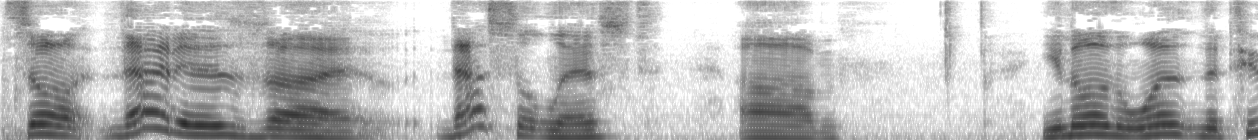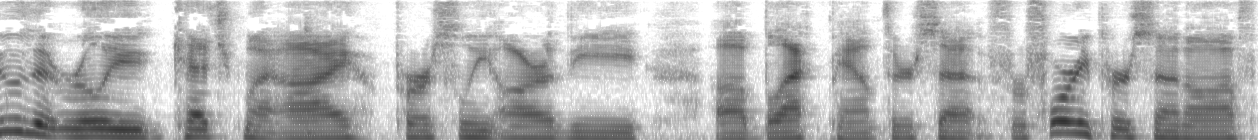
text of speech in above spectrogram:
So that is uh, that's the list. Um, you know the one, the two that really catch my eye personally are the uh, Black Panther set for forty percent off.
